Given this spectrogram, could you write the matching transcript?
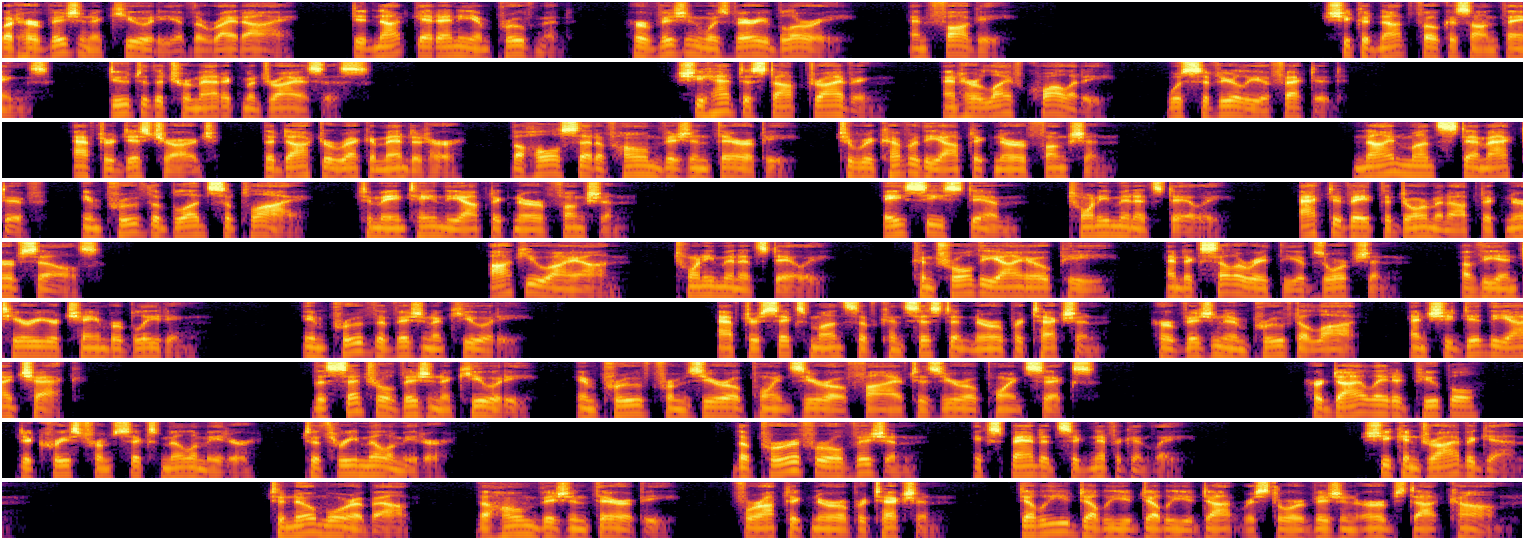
But her vision acuity of the right eye did not get any improvement. Her vision was very blurry and foggy. She could not focus on things due to the traumatic mydriasis. She had to stop driving, and her life quality was severely affected. After discharge, the doctor recommended her the whole set of home vision therapy to recover the optic nerve function. 9 months StemActiv, improve the blood supply to maintain the optic nerve function. AC stim, 20 minutes daily. Activate the dormant optic nerve cells. OcuIon, 20 minutes daily. Control the IOP, and accelerate the absorption of the anterior chamber bleeding. Improve the vision acuity. After six months of consistent neuroprotection, her vision improved a lot, and she did the eye check. The central vision acuity improved from 0.05 to 0.6. Her dilated pupil decreased from 6 mm to 3 mm. The peripheral vision expanded significantly. She can drive again. To know more about the home vision therapy for optic neuroprotection, www.restorevisionherbs.com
